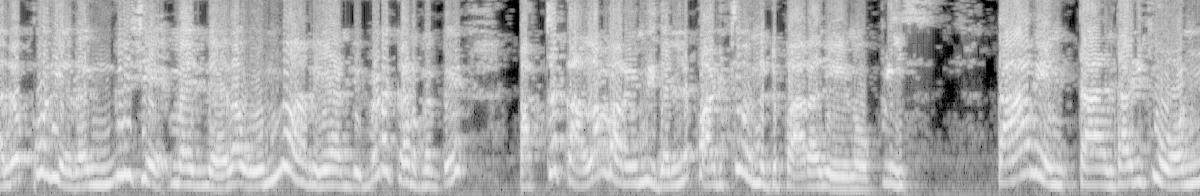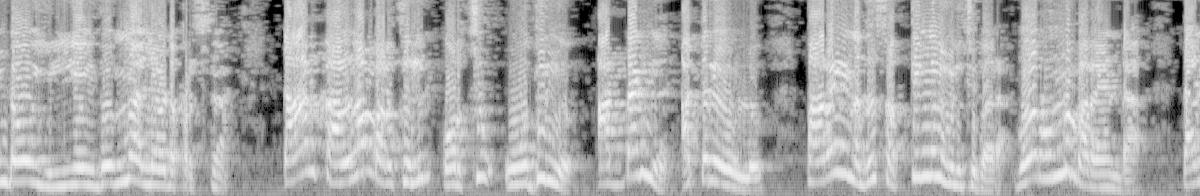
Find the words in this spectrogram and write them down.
അലോപ്പതി ഏതാ ഇംഗ്ലീഷ് മരുന്ന് ഏതാ ഒന്നും അറിയാണ്ട് ഇവിടെ കിടന്നിട്ട് പച്ച കള്ളം പറയുന്നു ഇതെല്ലാം പഠിച്ചു വന്നിട്ട് പറ ചെയ്യണോ പ്ലീസ് താൻ തനിക്ക് ഉണ്ടോ ഇല്ലയോ ഇതൊന്നും അല്ല ഇവിടെ പ്രശ്നം. താൻ കള്ളം പറച്ചിൽ കുറച്ച് ഒതുങ്ങ് അടങ്ങ് അത്രയേ ഉള്ളൂ. പറയണത് സത്യങ്ങൾ വിളിച്ചു പറ. വേറൊന്നും പറയണ്ട. താൻ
